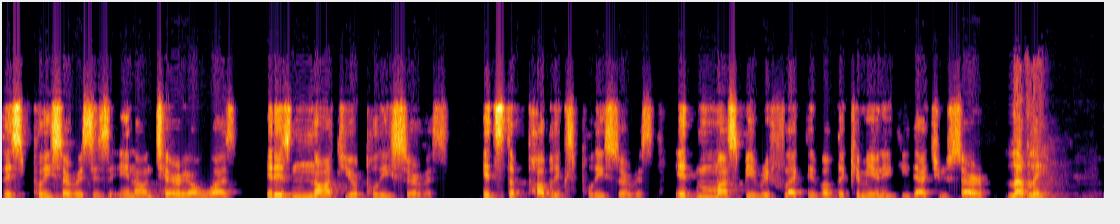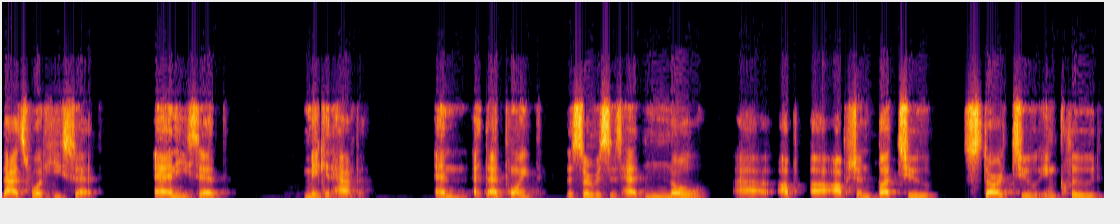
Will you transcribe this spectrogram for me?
this police services in Ontario was, it is not your police service. It's the public's police service. It must be reflective of the community that you serve. Lovely. That's what he said. And he said, make it happen. And at that point, the services had no uh, op- uh, option but to start to include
